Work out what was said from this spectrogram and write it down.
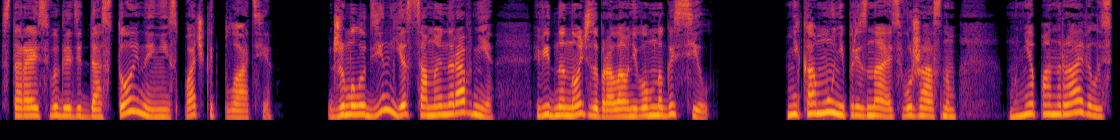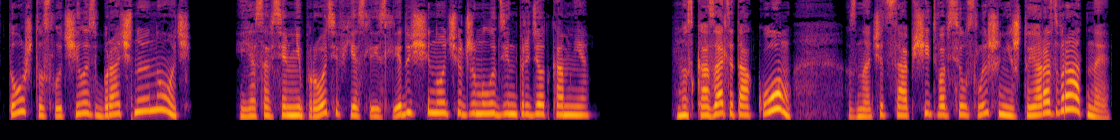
стараясь выглядеть достойно и не испачкать платье. Джамалудин ест со мной наравне. Видно, ночь забрала у него много сил. Никому не признаюсь в ужасном. Мне понравилось то, что случилось в брачную ночь. И я совсем не против, если и следующей ночью Джамалудин придет ко мне. Но сказать о таком значит сообщить во всеуслышание, что я развратная.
